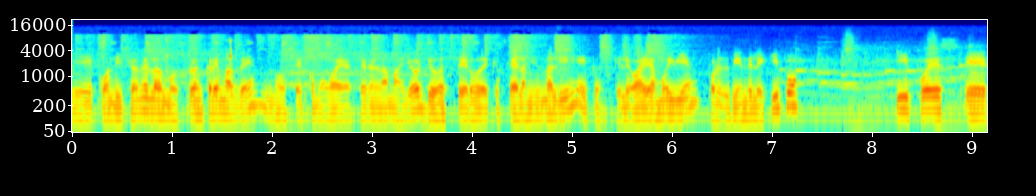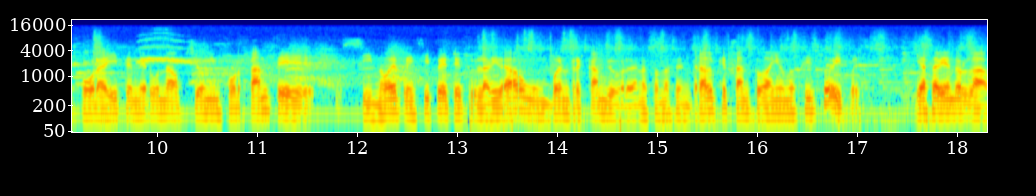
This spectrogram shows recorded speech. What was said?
eh, condiciones las mostró en Cremas B, no sé cómo vaya a ser en la mayor, yo espero de que sea la misma línea y pues que le vaya muy bien por el bien del equipo y pues eh, por ahí tener una opción importante, si no de principio de titularidad, un buen recambio, ¿verdad? En la zona central que tanto daño nos hizo y pues ya sabiendo la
